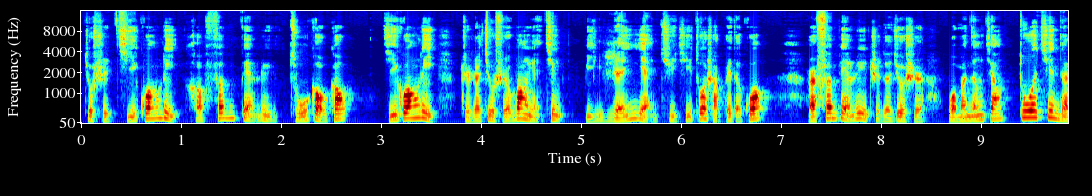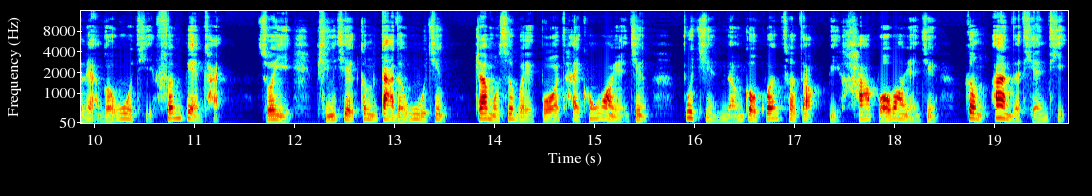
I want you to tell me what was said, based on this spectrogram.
就是极光力和分辨率足够高。极光力指的就是望远镜比人眼聚集多少倍的光。而分辨率指的就是我们能将多近的两个物体分辨开。所以，凭借更大的物镜，詹姆斯·韦伯太空望远镜不仅能够观测到比哈勃望远镜更暗的天体，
